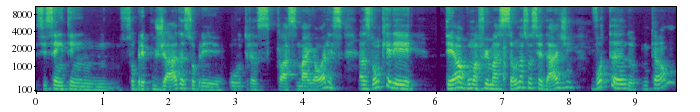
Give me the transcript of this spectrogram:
se sentem sobrepujadas sobre outras classes maiores, elas vão querer ter alguma afirmação na sociedade votando. Então,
